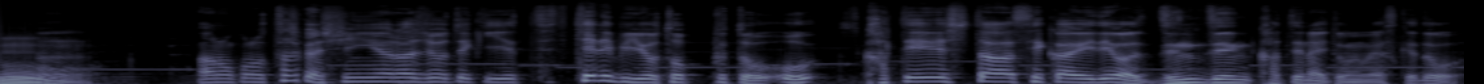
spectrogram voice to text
う。んあのこの確かに深夜ラジオ的テテレビをトップとお仮定した世界では全然勝てないと思いますけど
